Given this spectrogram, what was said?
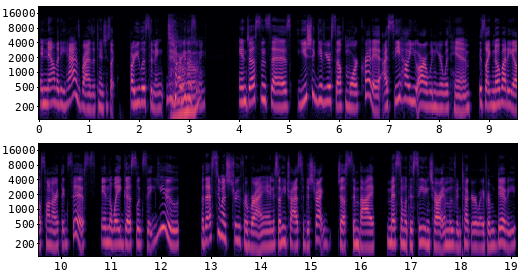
And now that he has Brian's attention, he's like, Are you listening? Are you Mhm. listening? And Justin says, You should give yourself more credit. I see how you are when you're with him. It's like nobody else on earth exists in the way Gus looks at you. But that's too much truth for Brian. So he tries to distract Justin by messing with his seating chart and moving Tucker away from Debbie.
